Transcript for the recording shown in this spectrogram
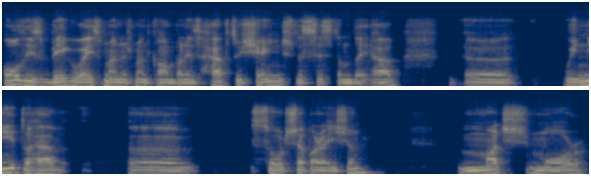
all these big waste management companies have to change the system they have. Uh, we need to have sort separation, much more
